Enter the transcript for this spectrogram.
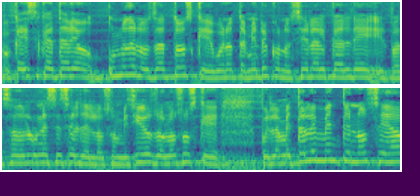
Ok, secretario, uno de los datos que, bueno, también reconocía el alcalde el pasado lunes es el de los homicidios dolosos que, pues lamentablemente no se ha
